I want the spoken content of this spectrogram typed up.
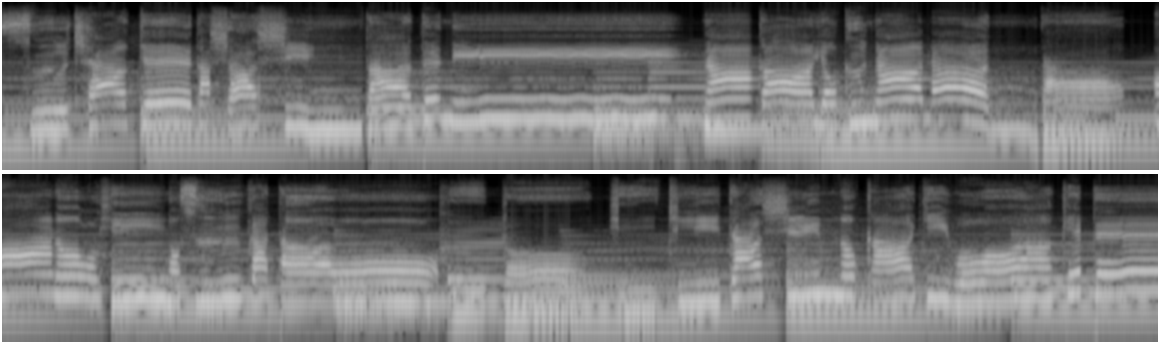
写ち上けた写真立てに仲良く並んだ。あの日の姿をふと引き出しの鍵を開けて。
